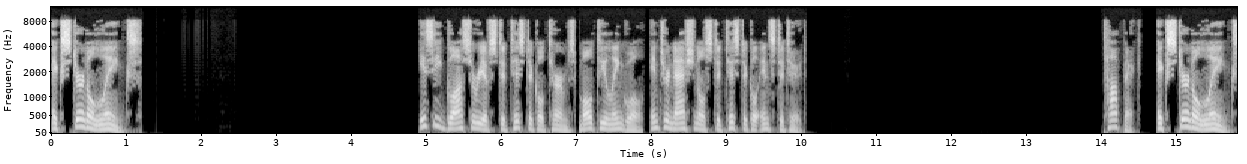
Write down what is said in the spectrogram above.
External links. ISI Glossary of Statistical Terms Multilingual, International Statistical Institute External links.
